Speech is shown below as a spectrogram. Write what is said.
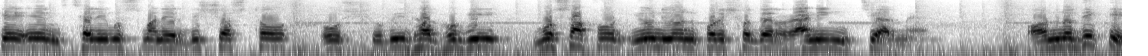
K M Selim উসমানের বিশ্বস্ত ও সুবিধাভোগী মোসাফর ইউনিয়ন পরিষদের রানিং চেয়ারম্যান। অন্যদিকে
